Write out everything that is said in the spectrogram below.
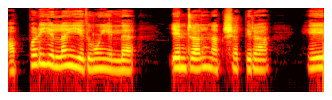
அப்படியெல்லாம் எதுவும் இல்ல என்றாள் நக்ஷத்திரா. ஹே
